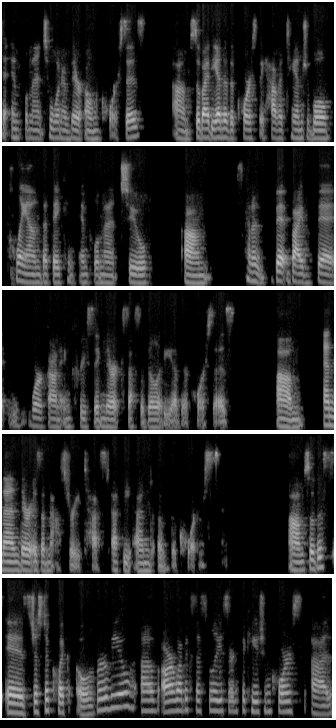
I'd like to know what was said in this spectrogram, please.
to implement to one of their own courses. Um, so by the end of the course, they have a tangible plan that they can implement to um, kind of bit by bit work on increasing their accessibility of their courses. Um, and then there is a mastery test at the end of the course. Um, so this is just a quick overview of our web accessibility certification course. Uh,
